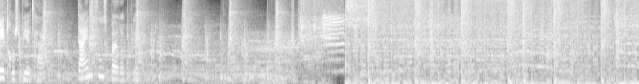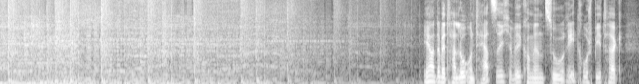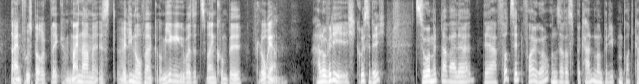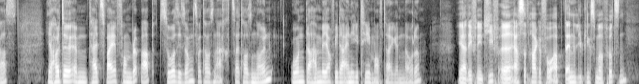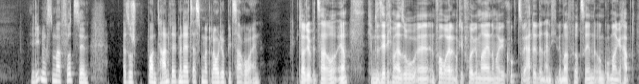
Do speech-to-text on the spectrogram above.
Retro-Spieltag. Dein Fußballrückblick. Ja, und damit hallo und herzlich willkommen zu Retro-Spieltag, dein Fußballrückblick. Mein Name ist Willi Nowak und mir gegenüber sitzt mein Kumpel Florian. Hallo Willi, ich grüße dich zur mittlerweile der 14. Folge unseres bekannten und beliebten Podcasts. Ja, heute ähm, Teil 2 vom Wrap-Up zur Saison 2008-2009 und da haben wir ja auch wieder einige Themen auf der Agenda, oder? Ja, definitiv. Äh, erste Frage vorab, deine Lieblingsnummer 14? Die Lieblingsnummer 14. Also spontan fällt mir da jetzt erstmal Claudio Pizarro ein. Claudio Pizarro, ja. Ich habe Mhm. tatsächlich mal so äh, in Vorbereitung auf die Folge mal nochmal geguckt, so, wer hatte denn eigentlich die Nummer 14 irgendwo mal gehabt?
